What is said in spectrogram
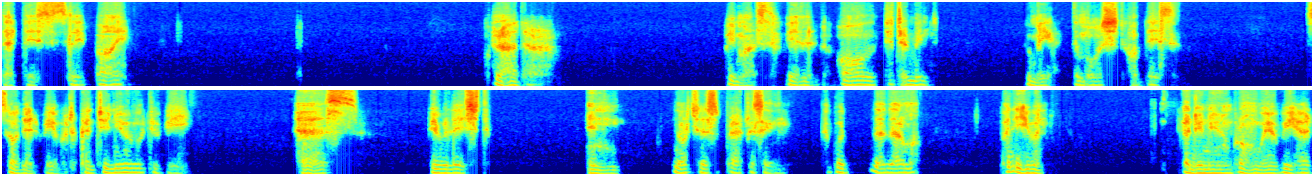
let this slip by. Rather, we must feel all determined to make the most of this so that we would continue to be as privileged in not just practicing the Dharma, but even continuing from where we had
